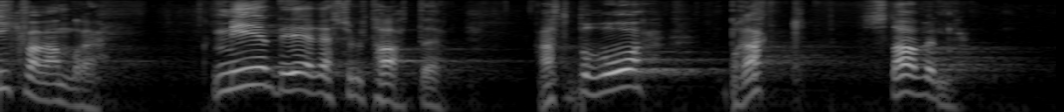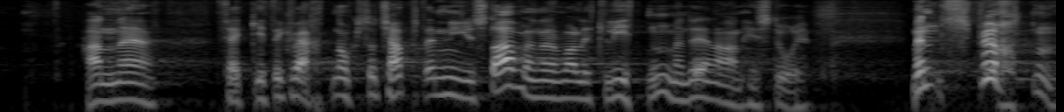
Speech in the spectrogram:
i hverandre. Med det resultatet at Brå brakk staven. Han eh, fikk etter hvert nokså kjapt en ny stav, men den var litt liten. Men det er en annen historie. Men spurten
